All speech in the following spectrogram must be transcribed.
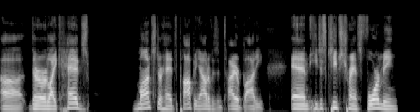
Uh there are like heads monster heads popping out of his entire body and he just keeps transforming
